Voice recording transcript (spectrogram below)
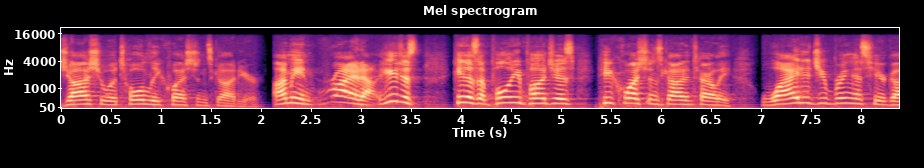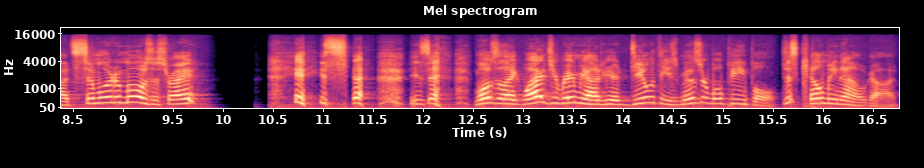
Joshua totally questions God here. I mean, right out. He just he doesn't pull any punches. He questions God entirely. Why did you bring us here, God? Similar to Moses, right? he said, he said Moses like, why did you bring me out here to deal with these miserable people? Just kill me now, God.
